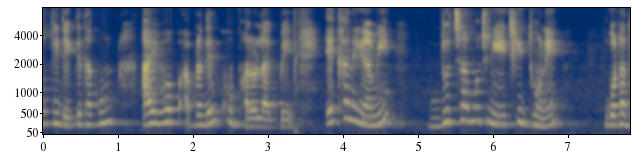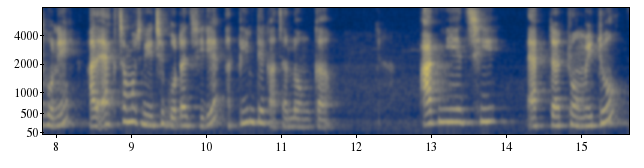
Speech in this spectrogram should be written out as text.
অবধি দেখতে থাকুন। আই হোপ আপনাদের খুব ভালো লাগবে। এখানে আমি দু চামচ নিয়েছি ধনে গোটা ধনে আর এক চামচ নিয়েছি গোটা জিরে আর তিনটে কাঁচা লঙ্কা। আর নিয়েছি একটা টমেটো,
